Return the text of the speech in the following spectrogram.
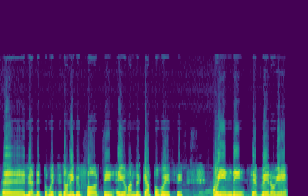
eh, lui ha detto questi sono i più forti e io mando in campo questi. Quindi, se è vero che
